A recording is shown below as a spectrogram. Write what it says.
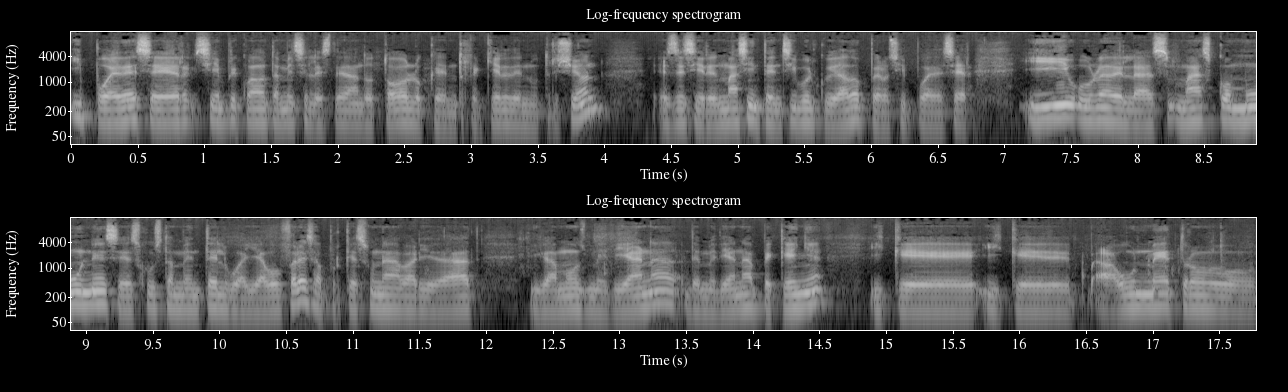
Y puede ser siempre y cuando también se le esté dando todo lo que requiere de nutrición, es decir, es más intensivo el cuidado, pero sí puede ser. Y una de las más comunes es justamente el guayabo fresa, porque es una variedad, digamos, mediana, de mediana pequeña, y que, y que a un metro,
